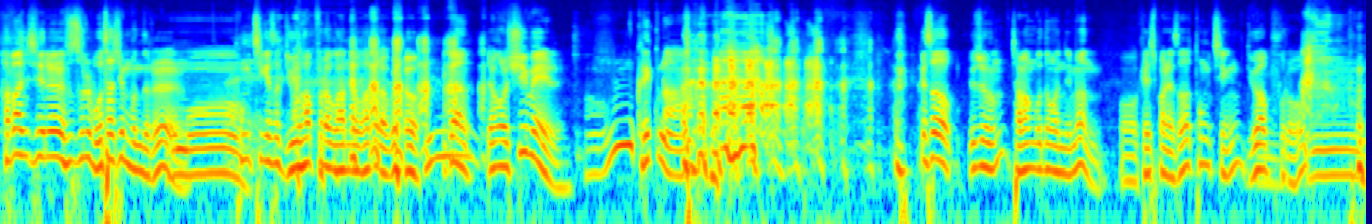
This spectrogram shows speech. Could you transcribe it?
하반신을 수술을 못 하신 분들을 어머. 통칭해서 뉴하프라고 한다고 하더라고요. 그러니까 영어로 쉬메일. 어, 음, 그랬구나. 그래서 요즘 자만고등어님은 어, 게시판에서 통칭 뉴하프로 음.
